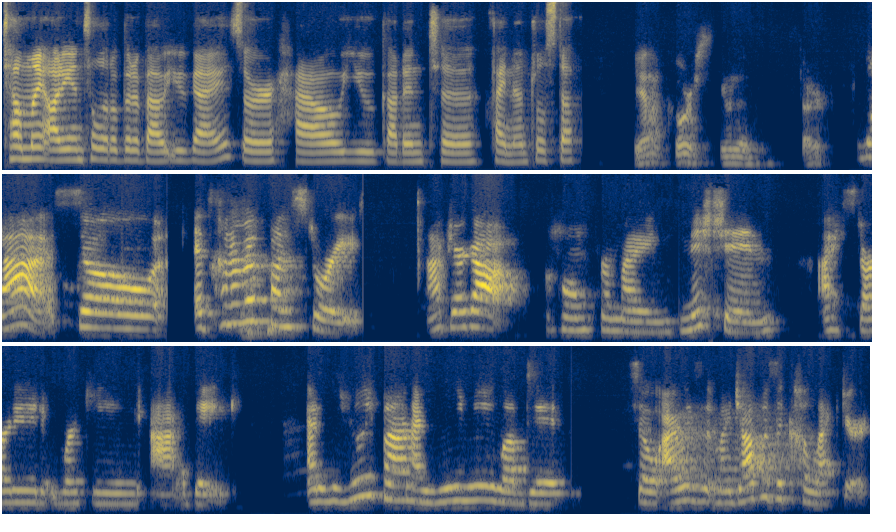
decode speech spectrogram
Tell my audience a little bit about you guys or how you got into financial stuff. Yeah, of course. You want to start? Yeah, so it's kind of a fun story. After I got home from my mission, I started working at a bank. And it was really fun. I really, really loved it. So I was my job was a collector.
